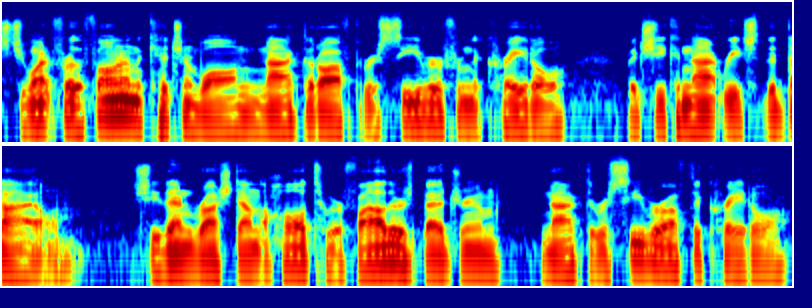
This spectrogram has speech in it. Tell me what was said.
She went for the phone on the kitchen wall, and knocked it off the receiver from the cradle, but she could not reach the dial. She then rushed down the hall to her father's bedroom, knocked the receiver off the cradle,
